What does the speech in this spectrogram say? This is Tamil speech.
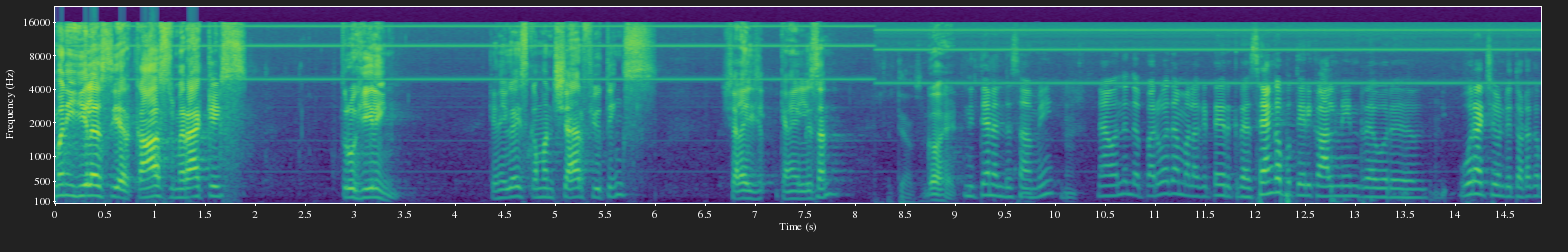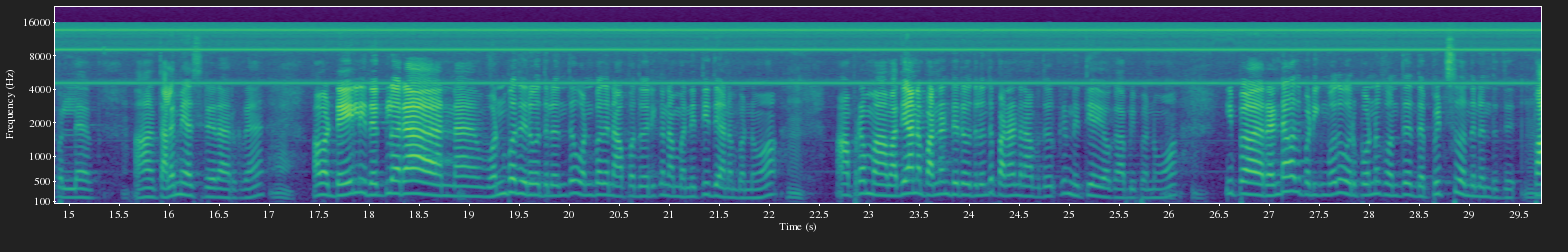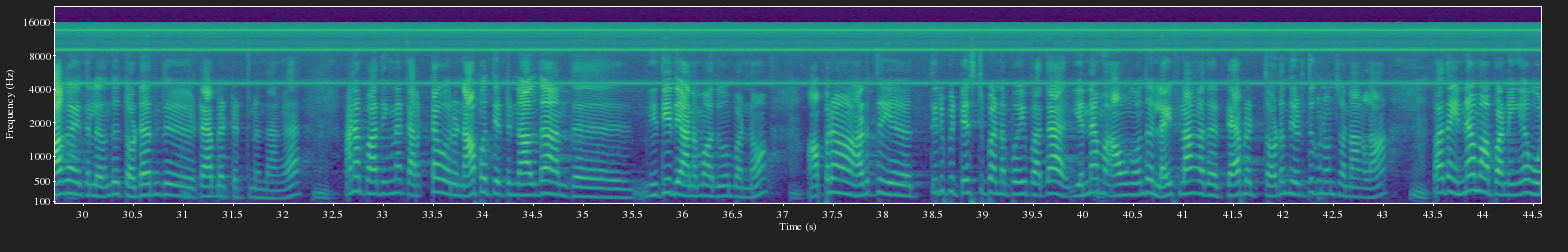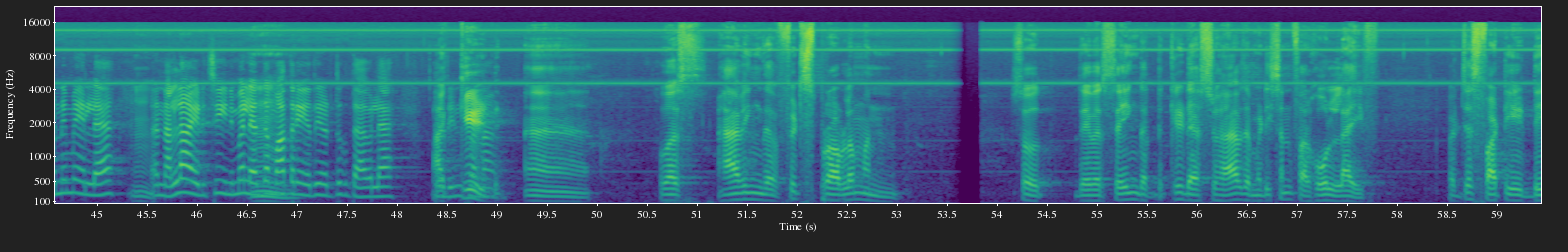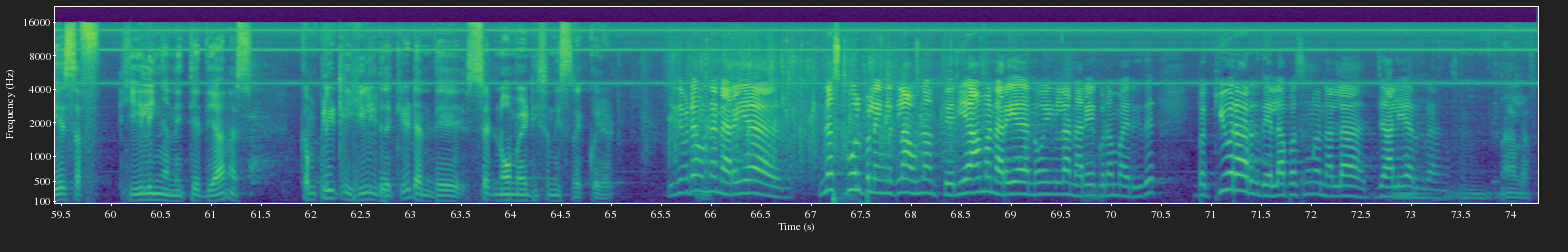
many healers here caused miracles through healing? Can you guys come and share few things? Shall I, can I listen? Go ahead. Nityananda சாமி நான் வந்து இந்த பர்வதமலை கிட்ட இருக்கிற சேங்கப்புத்தேரி காலனின்ற ஒரு ஊராட்சி ஒன்றிய தொடக்கப்பள்ளியில் தலைமை ஆசிரியராக இருக்கிறேன் அவன் டெய்லி ரெகுலராக ஒன்பது இருபதுலேருந்து ஒன்பது நாற்பது வரைக்கும் நம்ம நித்திய தியானம் பண்ணுவோம் அப்புறம் ம- மத்தியானம் பன்னெண்டு இருபதுலேருந்து பன்னெண்டு நாற்பது வரைக்கும் நித்திய யோகா அப்படி பண்ணுவோம். இப்போ ரெண்டாவது படிக்கும்போது ஒரு பொண்ணுக்கு வந்து இந்த பிட்ஸ் வந்து இருந்தது பாகாயத்தில் வந்து தொடர்ந்து டேப்லெட் எடுத்துன்னு வந்தாங்க ஆனால் பார்த்தீங்கன்னா கரெக்டாக ஒரு நாற்பத்தெட்டு நாள் தான் அந்த நித்திய தியானமும் அதுவும் பண்ணோம். அப்புறம் அடுத்து திருப்பி டெஸ்ட் பண்ண போய் பார்த்தா என்னம்மா அவங்க வந்து லைஃப் லாங் அதை டேப்லெட் தொடர்ந்து எடுத்துக்கணும்னு சொன்னாங்களாம். பார்த்தா என்னம்மா பண்ணீங்க? ஒன்றுமே இல்லை. நல்லா ஆயிடுச்சு. இனிமேல் எந்த மாத்திரையும் எதுவும் எடுத்துக்க தேவையில்ல அப்படின்னு சொன்னாங்க. Having the fits problem and so they were saying that the kid has to have the medicine for whole life. But just 48 days of healing and Nitya Dhyan has completely healed the kid and they said no medicine is required. இதை விட இன்னும் நிறைய இன்னும் ஸ்கூல் பிள்ளைங்களுக்குலாம் இன்னும் தெரியாமல் நிறைய நோய்கள்லாம் நிறைய குணமாக இருக்குது இப்போ க்யூராக இருக்குது எல்லா பசங்களும் நல்லா ஜாலியாக இருக்கிறாங்க Mm, நல்லது.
